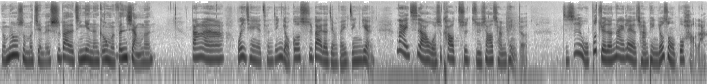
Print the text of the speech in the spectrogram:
有没有什么减肥失败的经验能跟我们分享呢？当然啊，我以前也曾经有过失败的减肥经验。那一次啊，我是靠吃直销产品的。只是我不觉得那一类的产品有什么不好啦，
